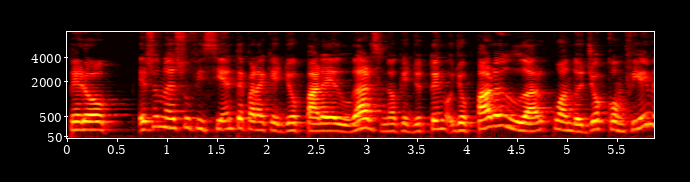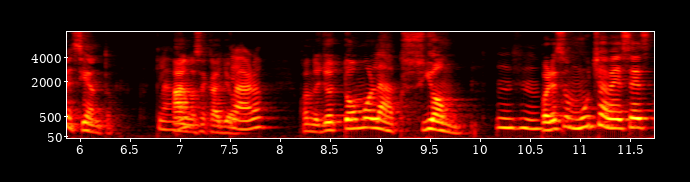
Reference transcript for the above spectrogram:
Pero eso no es suficiente para que yo pare de dudar, sino que yo tengo, yo paro de dudar cuando yo confío y me siento. Claro. Ah, no se cayó. Claro. Cuando yo tomo la acción. Por eso muchas veces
